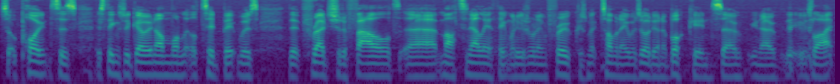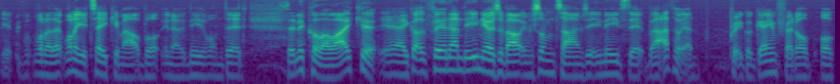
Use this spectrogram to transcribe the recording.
sort of points as, as things were going on. One little tidbit was that Fred should have fouled uh, Martinelli, I think, when he was running through because McTominay was already on a booking. So you know, it was like one of the, one of you take him out, but you know, neither one did. Cynical, I like it. Yeah, he got the Fernandinho's about him sometimes. He needs it, but I thought he had a pretty good game, Fred, all, all,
